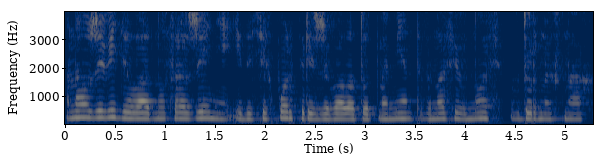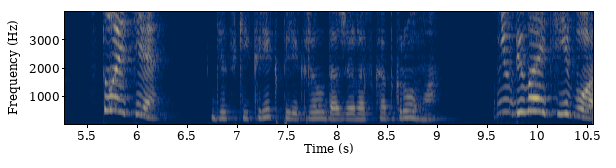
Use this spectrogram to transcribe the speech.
Она уже видела одно сражение и до сих пор переживала тот момент вновь и вновь в дурных снах. «Стойте!» Детский крик перекрыл даже раскат грома. «Не убивайте его!»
